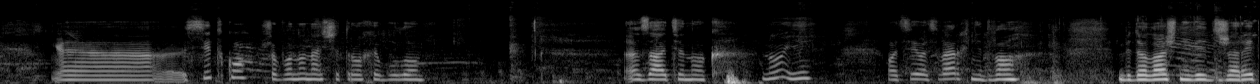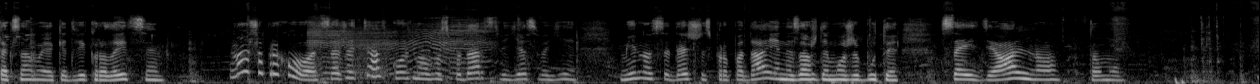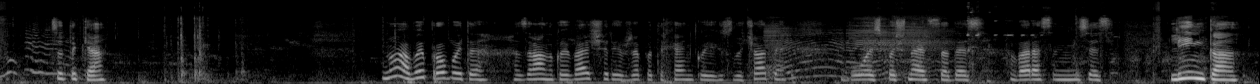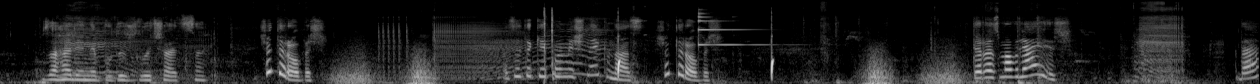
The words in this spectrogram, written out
е- сітку, щоб воно ще трохи було е, затінок. Ну і оці ось верхні два бідолашні від жари, так само, як і дві кролиці. Ну, а що приховувати? Життя в кожному господарстві є свої мінуси, десь щось пропадає, не завжди може бути все ідеально. Тому ну, це таке. Ну, а ви пробуйте зранку і ввечері вже потихеньку їх злучати, бо ось почнеться десь вересень місяць. Лінька взагалі не будуть злучатися. Що ти робиш? Оце такий помічник в нас. Що ти робиш? Ти розмовляєш? Да?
